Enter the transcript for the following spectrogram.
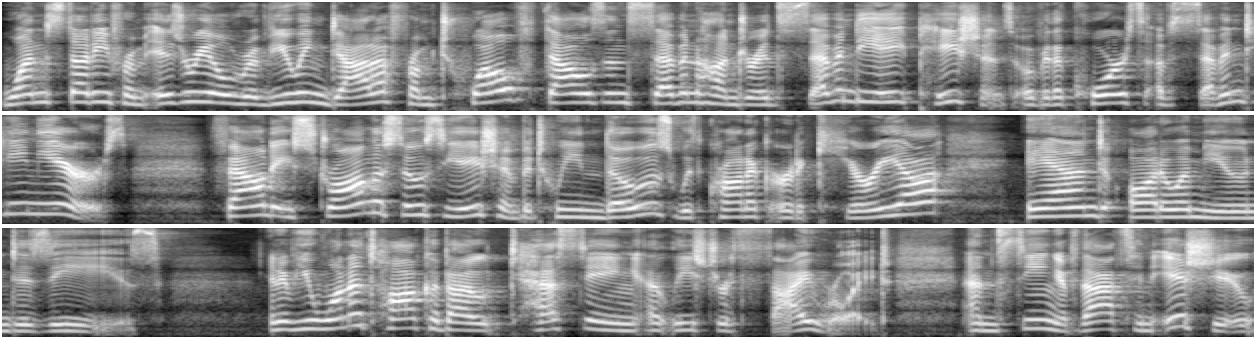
One study from Israel reviewing data from 12,778 patients over the course of 17 years found a strong association between those with chronic urticaria and autoimmune disease. And if you want to talk about testing at least your thyroid and seeing if that's an issue,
